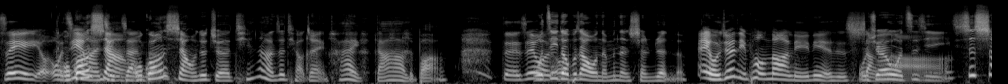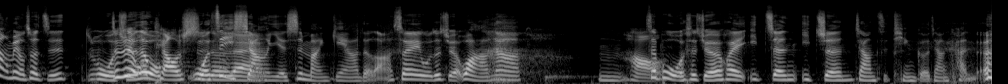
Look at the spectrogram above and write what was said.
所以我光想我光想我就觉得天哪，这挑战也太大了吧！对，所以我自己都不知道我能不能胜任了。哎、我觉得你碰到你一定也是上我觉得我自己是上没有错，只是我就是觉得我我自己想也是蛮惊的啦，所以我就觉得哇，那 嗯，好这部我是绝对会一帧一帧这样子听歌这样看的。哎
